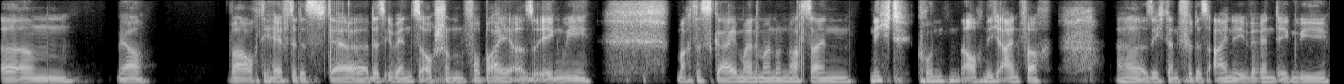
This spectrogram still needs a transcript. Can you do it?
Ähm, ja, war auch die Hälfte des, der, des Events auch schon vorbei. Also irgendwie macht es Sky meiner Meinung nach seinen Nicht-Kunden auch nicht einfach, äh, sich dann für das eine Event irgendwie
